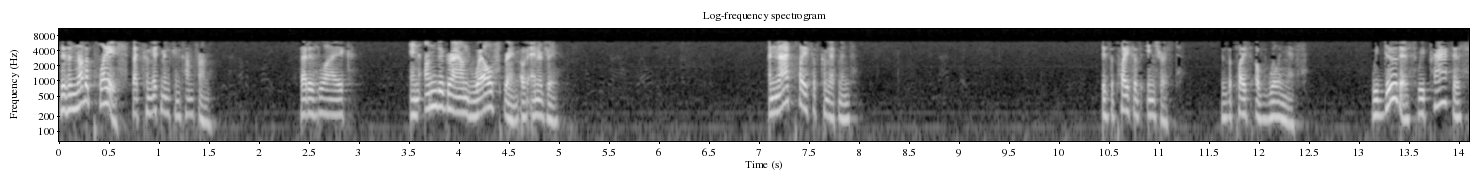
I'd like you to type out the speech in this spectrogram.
There's another place that commitment can come from that is like an underground wellspring of energy. And that place of commitment is the place of interest, is the place of willingness. We do this, we practice,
